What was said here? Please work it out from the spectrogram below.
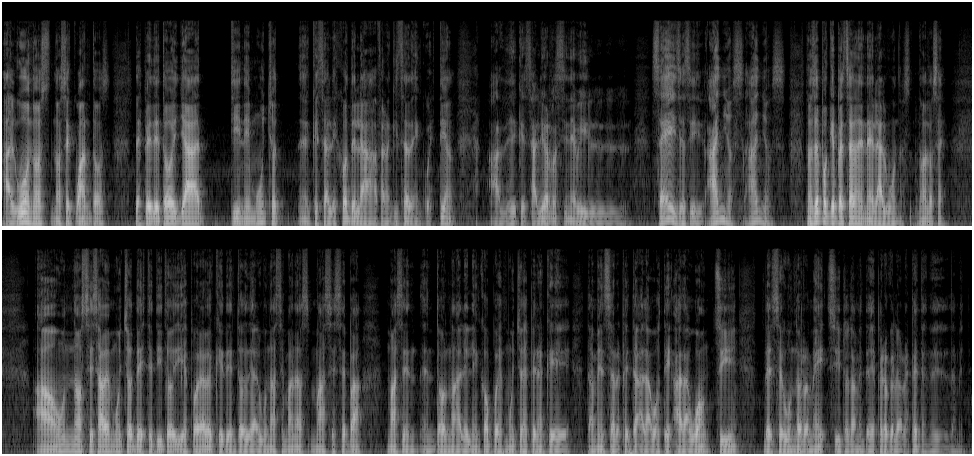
Algunos, no sé cuántos. Después de todo, ya tiene mucho eh, que se alejó de la franquicia en cuestión. Ah, desde que salió Resident Evil 6, así, años, años. No sé por qué pensaron en él algunos, no lo sé. Aún no se sabe mucho de este título y es probable que dentro de algunas semanas más se sepa más en, torno al elenco, pues muchos esperan que también se respete a la voz de Ada Wong, sí, del segundo remake, sí, totalmente, espero que lo respeten directamente.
